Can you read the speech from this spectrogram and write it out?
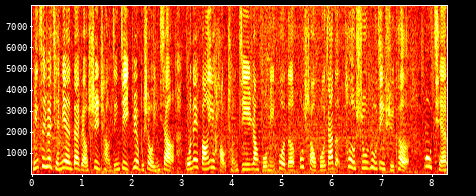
名次越前面，代表市场经济越不受影响。国内防疫好成绩，让国民获得不少国家的特殊入境许可。目前，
